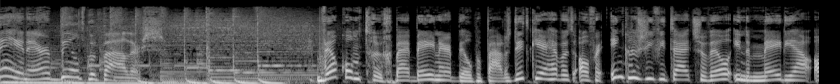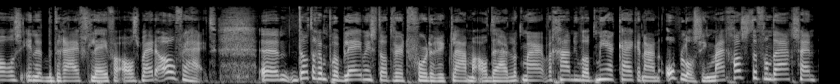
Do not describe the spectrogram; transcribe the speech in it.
BNR Beeldbepalers. Welkom terug bij BNR Beeldbepalers. Dit keer hebben we het over inclusiviteit, zowel in de media als in het bedrijfsleven als bij de overheid. Ehm, dat er een probleem is, dat werd voor de reclame al duidelijk. Maar we gaan nu wat meer kijken naar een oplossing. Mijn gasten vandaag zijn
